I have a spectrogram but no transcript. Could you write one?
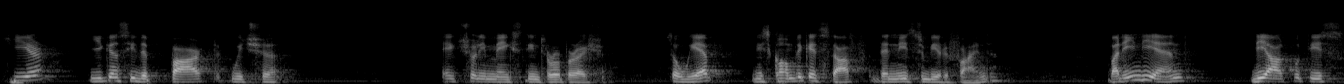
here you can see the part which uh, actually makes the interoperation. So we have this complicated stuff that needs to be refined. But in the end, the output is,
